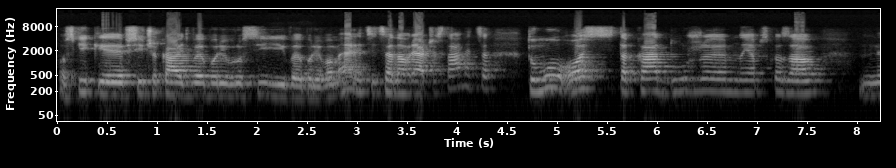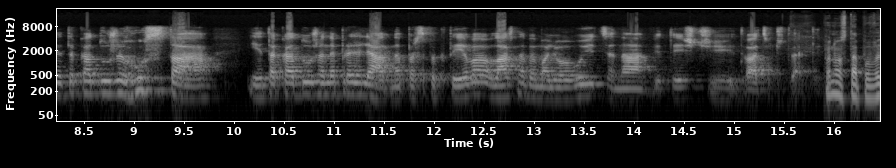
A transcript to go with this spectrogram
оскільки всі чекають виборів в Росії, виборів в Америці, це навряд чи станеться. Тому ось така дуже, ну я б сказав, м, така дуже густа і така дуже неприглядна перспектива, власне, вимальовується на 2024. Пане Остапе, ви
